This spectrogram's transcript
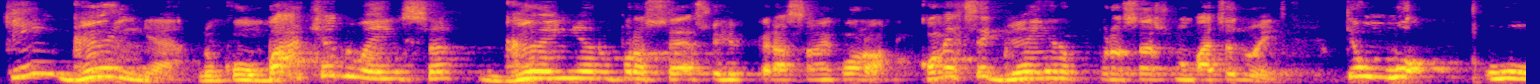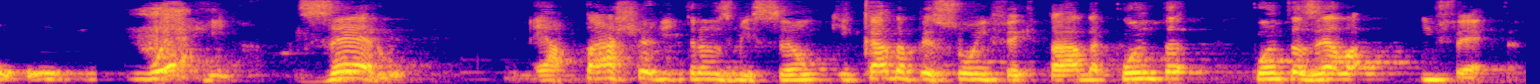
quem ganha no combate à doença, ganha no processo de recuperação econômica. Como é que você ganha no processo de combate à doença? Então, o, o, o R0 é a taxa de transmissão que cada pessoa infectada, quanta, quantas ela infecta.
